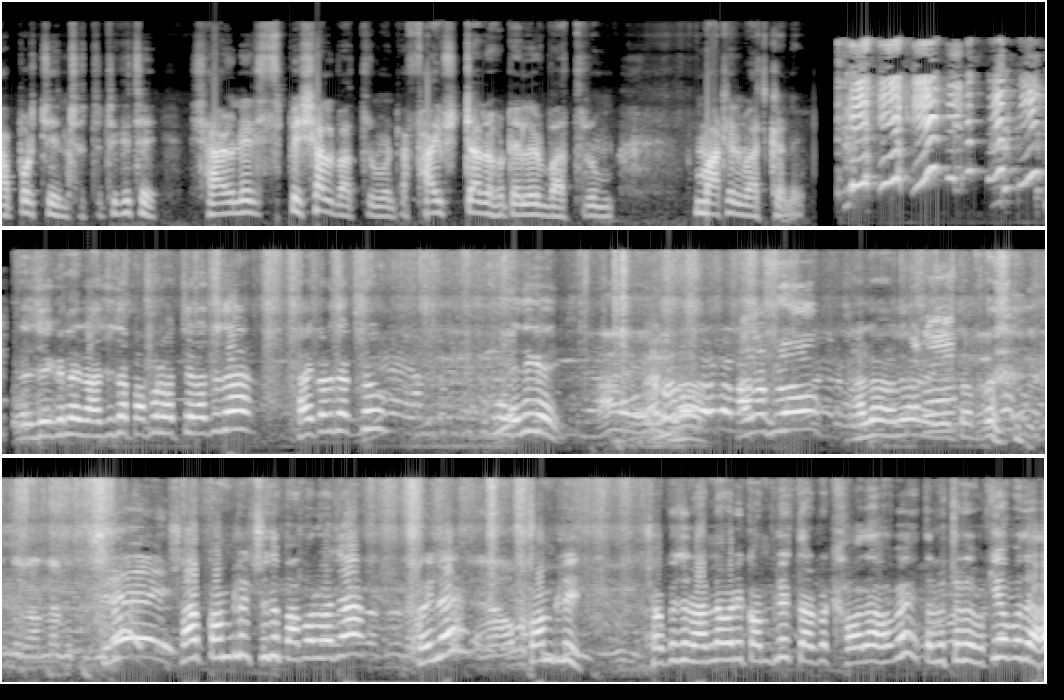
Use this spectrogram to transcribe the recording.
কাপড় চেঞ্জ হচ্ছে ঠিক আছে? সায়নের স্পেশাল বাথরুম ওটা ফাইভ স্টার হোটেলের বাথরুম মাঠের মাঝখানে। যেখানে রাজুদা পাপড় হচ্ছে রাজুদা হাই করে দে একটু। এদিকে। হ্যালো হ্যালো সব কমপ্লিট শুধু পাপড় ভাজা হইলে কমপ্লিট সবকিছু রান্না বাড়ি কমপ্লিট তারপর খাওয়া দাওয়া হবে তারপর চলে যাব। কি হব দা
